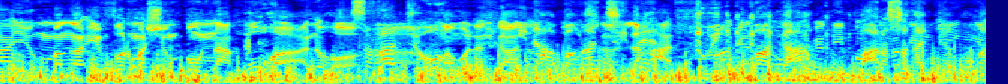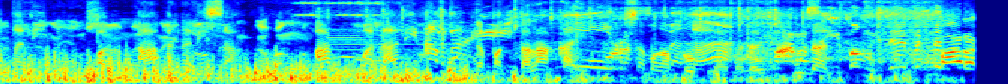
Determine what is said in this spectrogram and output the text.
tayong mga informasyon pong nakuha, ano ho? Sa radyo, ah, mawalang galang inaabangan si Ben tuwing umaga para sa kanyang matalinong pag-aanalisa at malalim na pagtalakay sa mga problema ng lipunan. Para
